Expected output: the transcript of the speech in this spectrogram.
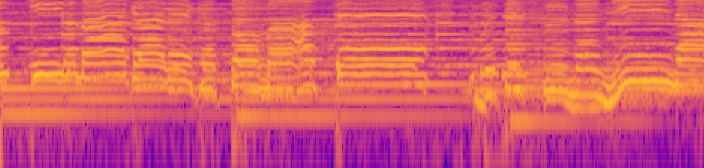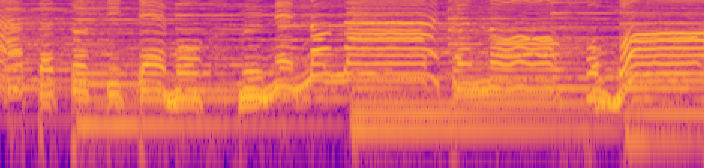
時の流れが止まって全て砂になったとしても胸の中の想い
